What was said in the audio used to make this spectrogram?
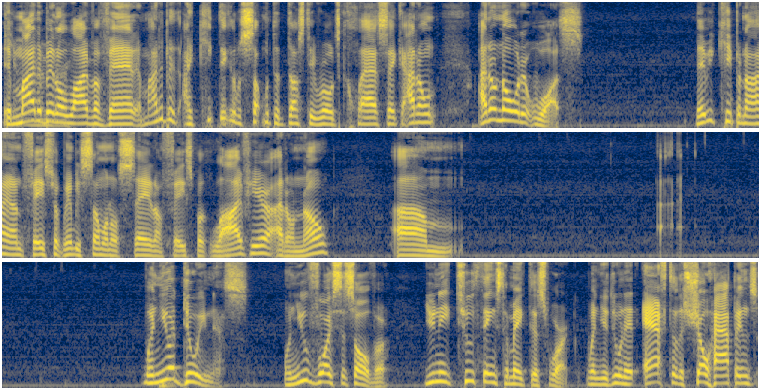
It might have been a live event. It might have been. I keep thinking it was something with the Dusty Rhodes Classic. I don't. I don't know what it was. Maybe keep an eye on Facebook. Maybe someone will say it on Facebook Live here. I don't know. Um, when you're doing this, when you voice this over, you need two things to make this work. When you're doing it after the show happens,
